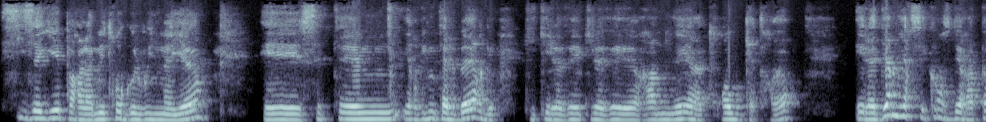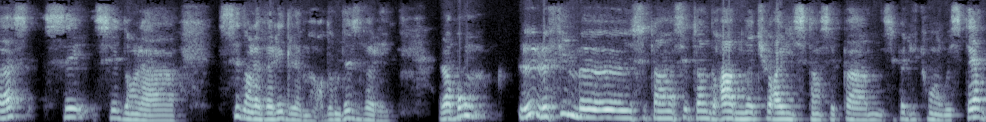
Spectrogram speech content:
cisaillée par la métro Goldwyn-Mayer. Et c'était Irving Thalberg qui, l'avait, ramené à 3 ou 4 heures. Et la dernière séquence des rapaces, c'est dans la dans la vallée de la mort, dans Death Valley. Alors bon, le, film euh, c'est un un drame naturaliste, hein, c'est pas pas du tout un western.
